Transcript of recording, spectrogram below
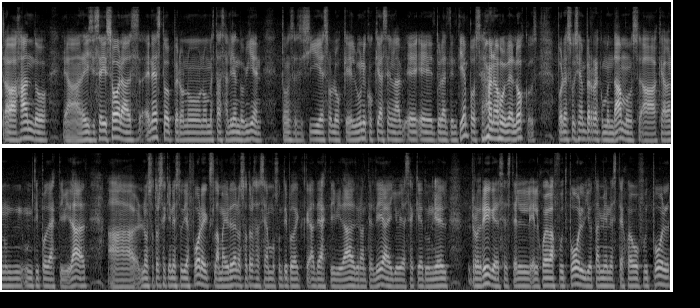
trabajando uh, 16 horas en esto, pero no, no me está saliendo bien. Entonces, si eso es lo que el único que hacen la, eh, eh, durante el tiempo, se van a volver locos. Por eso siempre recomendamos uh, que hagan un, tipo de actividad. Uh, nosotros aquí en Estudia Forex, la mayoría de nosotros hacemos un tipo de, de actividad durante el día. Yo ya sé que Duniel Rodríguez, este, él juega fútbol, yo también este, juego fútbol.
